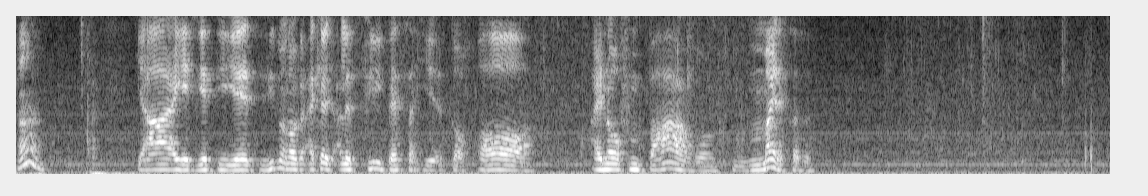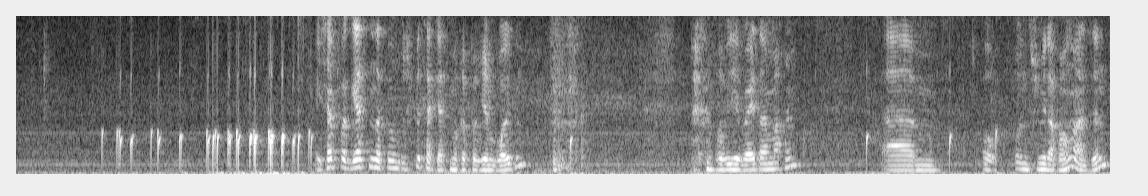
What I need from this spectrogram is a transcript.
Ah. Ja, jetzt, jetzt, jetzt sieht man doch gleich alles viel besser hier. Ist doch. Oh. Eine Offenbarung. Meine Fresse. Ich habe vergessen, dass wir unsere Spitzhacke erstmal reparieren wollten. Bevor wir hier weitermachen. Ähm, oh, und schon wieder verhungern sind.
